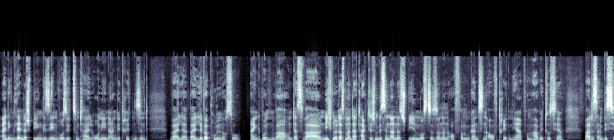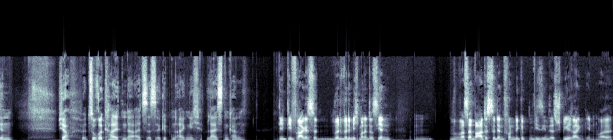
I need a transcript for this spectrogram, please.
einigen Länderspielen gesehen, wo sie zum Teil ohne ihn angetreten sind, weil er bei Liverpool noch so eingebunden war. Und das war nicht nur, dass man da taktisch ein bisschen anders spielen musste, sondern auch vom ganzen Auftreten her, vom Habitus her, war das ein bisschen, tja, zurückhaltender, als es Ägypten eigentlich leisten kann. Die, die Frage ist, würde, würde mich mal interessieren, was erwartest du denn von Ägypten, wie sie in das Spiel reingehen? Weil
